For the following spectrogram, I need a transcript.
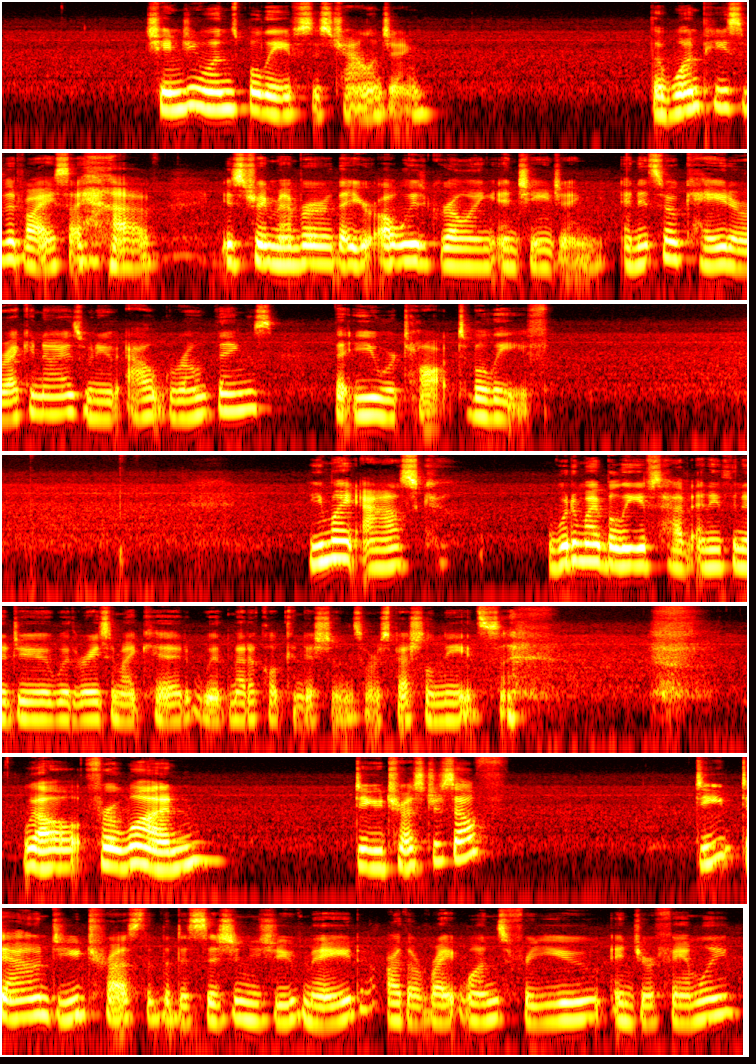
Changing one's beliefs is challenging. The one piece of advice I have is to remember that you're always growing and changing, and it's okay to recognize when you've outgrown things that you were taught to believe. You might ask, what do my beliefs have anything to do with raising my kid with medical conditions or special needs? well, for one, do you trust yourself? Deep down, do you trust that the decisions you've made are the right ones for you and your family?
